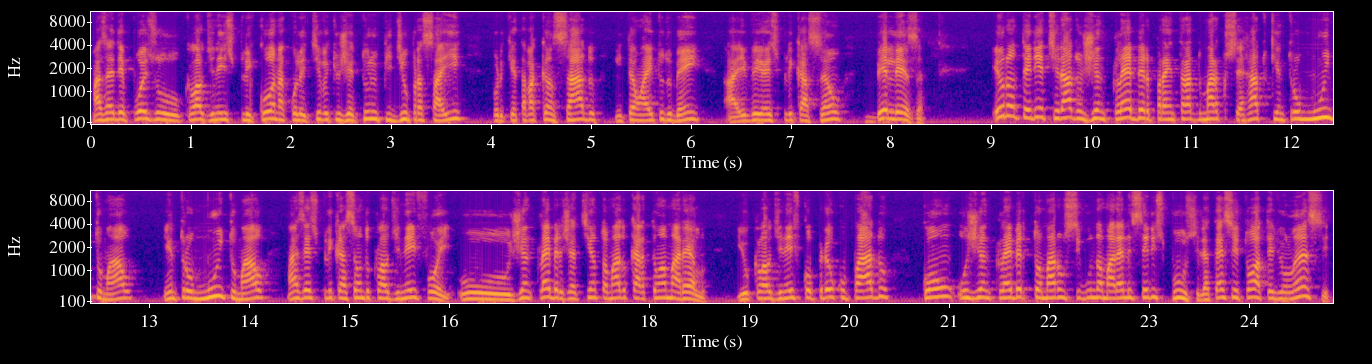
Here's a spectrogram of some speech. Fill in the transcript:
mas aí depois o Claudinei explicou na coletiva que o Getúlio pediu para sair porque estava cansado, então aí tudo bem, aí veio a explicação, beleza. Eu não teria tirado o Jean Kleber para a entrada do Marcos Serrato, que entrou muito mal, entrou muito mal, mas a explicação do Claudinei foi: o Jean Kleber já tinha tomado cartão amarelo e o Claudinei ficou preocupado com o Jean Kleber tomar um segundo amarelo e ser expulso. Ele até citou, ó, teve um lance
